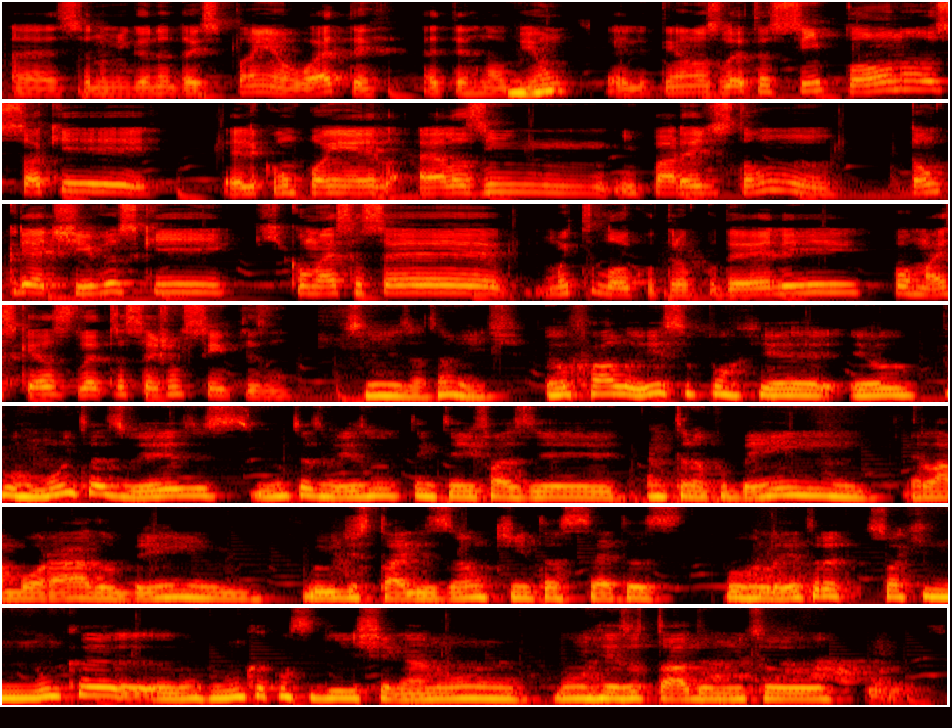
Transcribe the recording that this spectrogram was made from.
é, se eu não me engano, é da Espanha, o Ether, Ether 91, ele tem umas letras simplonas, só que ele compõe el- elas em, em paredes tão tão criativas que, que começa a ser muito louco o trampo dele, por mais que as letras sejam simples, né? Sim, exatamente. Eu falo isso porque eu, por muitas vezes, muitas mesmo, tentei fazer um trampo bem elaborado, bem de stylizão, quintas setas por letra, só que nunca, nunca consegui chegar num, num resultado muito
